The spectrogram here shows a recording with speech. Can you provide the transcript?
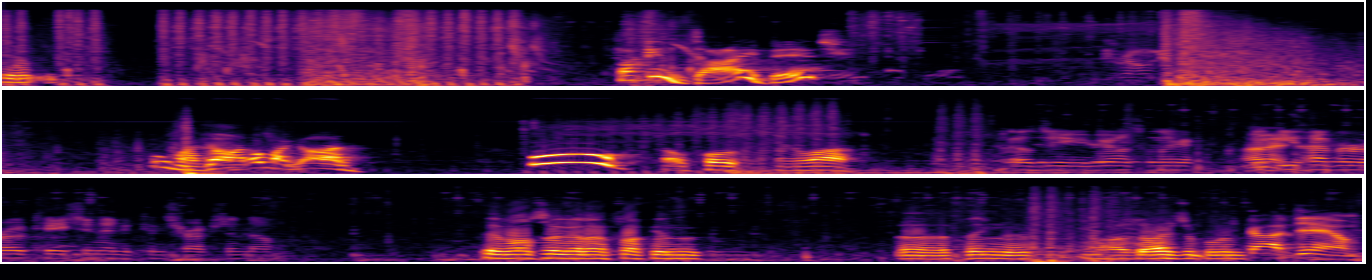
Yep. Fucking die, bitch. Oh my god, oh my god. Woo! That was close, ain't gonna lie. LJ, your drone's clear. Did Alright. you have a rotation into construction though? They've also got a fucking uh, thing there. hug The razor balloon. God damn.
